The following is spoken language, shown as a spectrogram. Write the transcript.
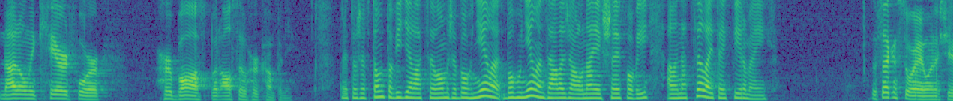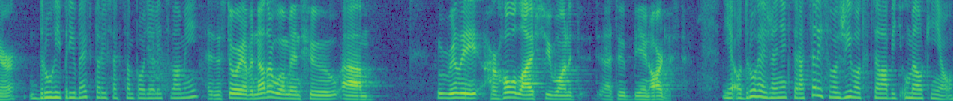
not only cared for her boss, but also her company. Pretože v tomto videla celom, že boh nielen, Bohu nielen záležalo na jej šéfovi, ale na celej tej firme ich. The second story I want to share Druhý príbeh, ktorý sa chcem podeliť s vami, is the story of another woman who, um, who really, her whole life, she wanted uh, to be an artist. je o druhej žene, ktorá celý svoj život chcela byť umelkyňou.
